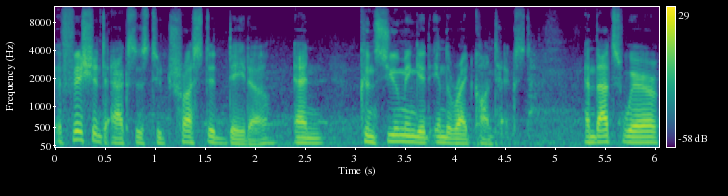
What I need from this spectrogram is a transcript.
efficient access to trusted data and consuming it in the right context. And that's where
